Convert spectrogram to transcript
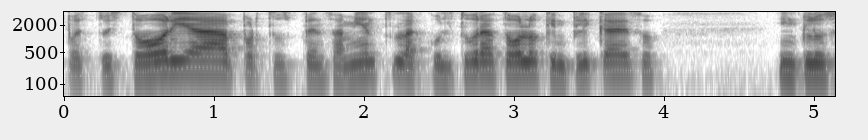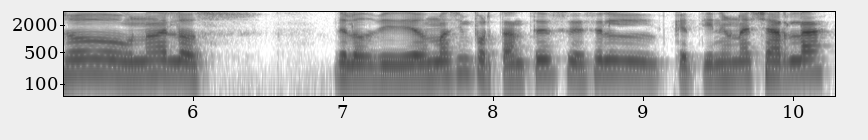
Pues tu historia, por tus pensamientos, la cultura, todo lo que implica eso. Incluso uno de los de los videos más importantes es el que tiene una charla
